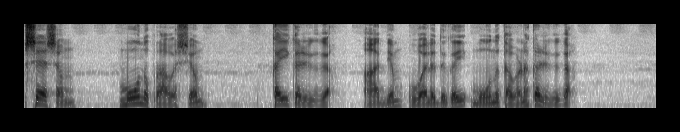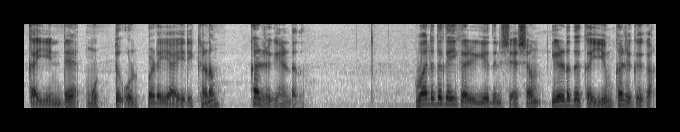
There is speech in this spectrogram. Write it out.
ശേഷം മൂന്ന് പ്രാവശ്യം കൈ കഴുകുക. ആദ്യം വലത് കൈ മൂന്ന് തവണ കഴുകുക. കൈയിന്റെ മുട്ട് ഉൾപ്പെടെയായിരിക്കണം കഴുകേണ്ടത്. വലത് കൈ കഴുകിയതിന് ശേഷം ഇടത് കൈയും കഴുകുക.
